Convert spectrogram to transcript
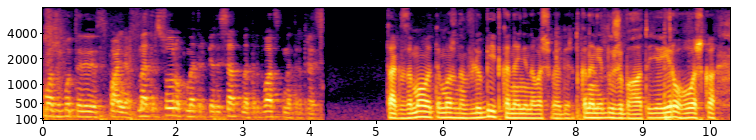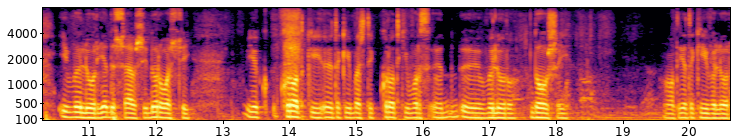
Може бути спальня метр сорок, метр п'ятдесят, метр двадцять, метр тридцять. Так, замовити можна в будь-якій тканині на ваш вибір. Тканин є дуже багато. Є і рогошка, і велюр, є дешевший, дорожчий. Є короткий, е, такий, бачите, короткий ворс е, е, велюру, довший. От є такий велюр.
